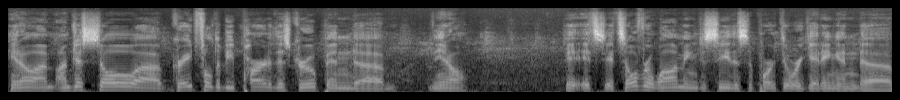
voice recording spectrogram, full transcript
you know i'm, I'm just so uh, grateful to be part of this group and um, you know it's it's overwhelming to see the support that we're getting, and uh,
